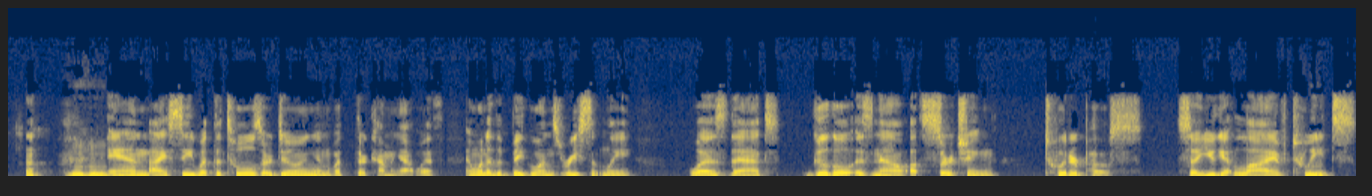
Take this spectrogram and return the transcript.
mm-hmm. And I see what the tools are doing and what they're coming out with. And one of the big ones recently was that Google is now searching Twitter posts. So you get live tweets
